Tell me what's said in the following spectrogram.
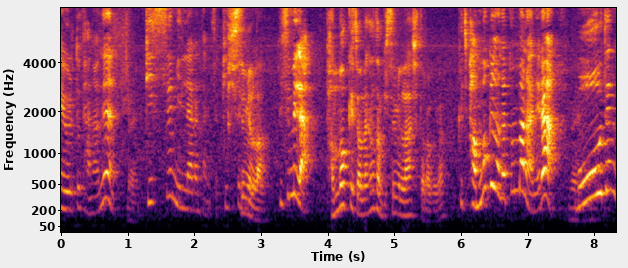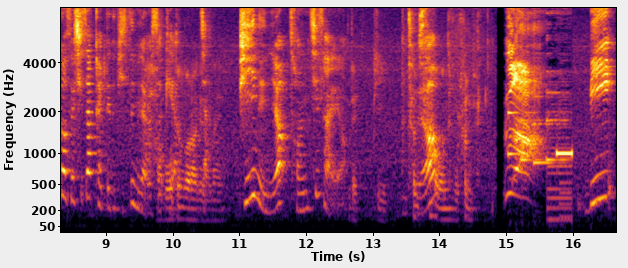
배울 또 단어는 네. 비스밀라라는 단어 있어요. 비스밀라. 비스밀라. 밥 먹기 전에 항상 비스밀라 하시더라고요. 그치, 밥 먹기 전에뿐만 아니라 네. 모든 것을 시작할 때도 비스밀라로 아, 시작해요. 모든 걸 하기 자, 전에. 비는요 전치사예요. 네, 비. 전치사가 뭔지 모르는데. 비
